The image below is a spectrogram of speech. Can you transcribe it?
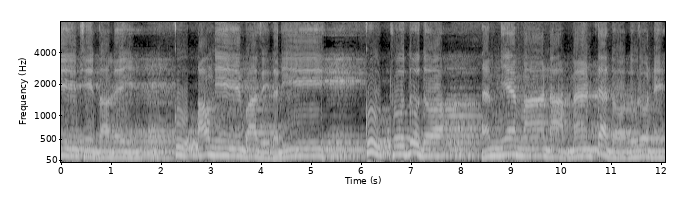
င်းဖြင့်သာလည်းကုအောင်မြင်ပါစေတည်းကုထိုသို့သောအမျက်မာနာမန်တက်သောသူတို့နှင့်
